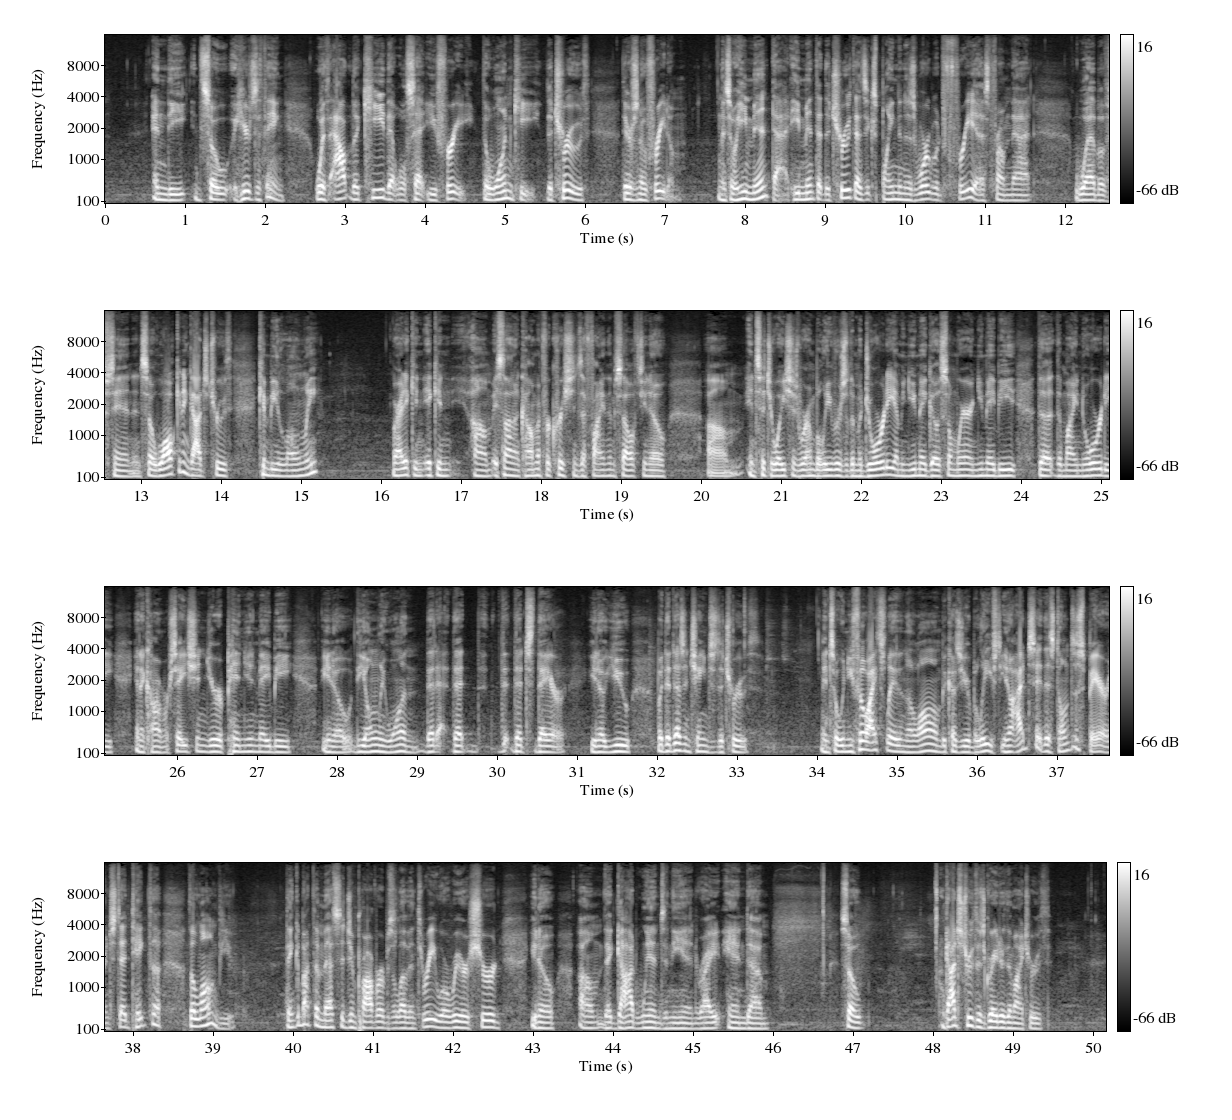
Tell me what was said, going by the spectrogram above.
And the so here's the thing, without the key that will set you free, the one key, the truth, there's no freedom. And so he meant that. He meant that the truth as explained in his word would free us from that web of sin. And so walking in God's truth can be lonely, right? It can it can um, it's not uncommon for Christians to find themselves, you know, um, in situations where unbelievers are the majority. I mean, you may go somewhere and you may be the, the minority in a conversation. Your opinion may be, you know, the only one that, that, that that's there. You know, you, but that doesn't change the truth. And so when you feel isolated and alone because of your beliefs, you know, I'd say this: don't despair. Instead, take the the long view. Think about the message in Proverbs 11:3, where we are assured, you know, um, that God wins in the end, right? And um, so, God's truth is greater than my truth.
